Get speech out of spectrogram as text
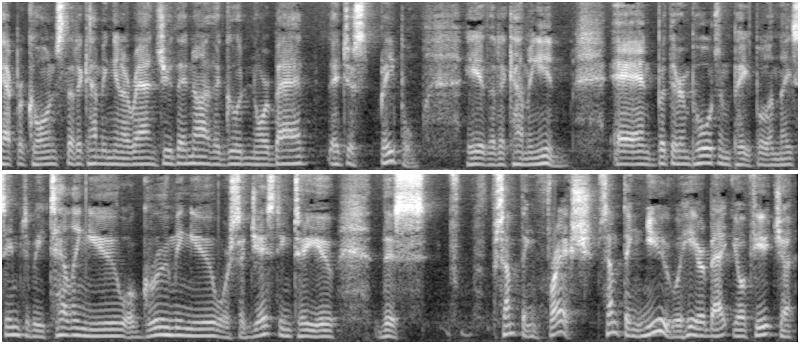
Capricorns, that are coming in around you, they're neither good nor bad. They're just people here that are coming in. And but they're important people and they seem to be telling you or grooming you or suggesting to you this something fresh, something new here about your future,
